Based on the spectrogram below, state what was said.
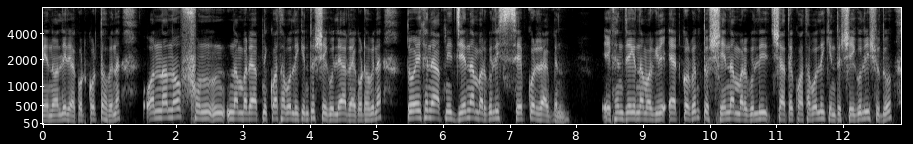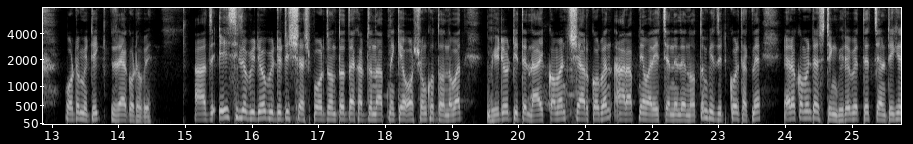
ম্যানুয়ালি রেকর্ড করতে হবে না। অন্যান্য ফোন নাম্বারে আপনি কথা বলে কিন্তু সেগুলি আর রেকর্ড হবে না। তো এখানে আপনি যে নাম্বারগুলি সেভ করে রাখবেন, এখানে যে নাম্বারগুলি অ্যাড করবেন, তো সেই নাম্বারগুলির সাথে কথা বলে কিন্তু সেগুলি শুধু অটোমেটিক রেকর্ড হবে। আজ এই ছিল ভিডিও। ভিডিওটি শেষ পর্যন্ত দেখার জন্য আপনাকে অসংখ্য ধন্যবাদ। ভিডিওটিতে লাইক, কমেন্ট, শেয়ার করবেন। আর আপনি আমার এই চ্যানেলে নতুন ভিজিট করে থাকলে এরকম ইন্টারেস্টিং ভিডিও পেতে চ্যানেলটিকে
